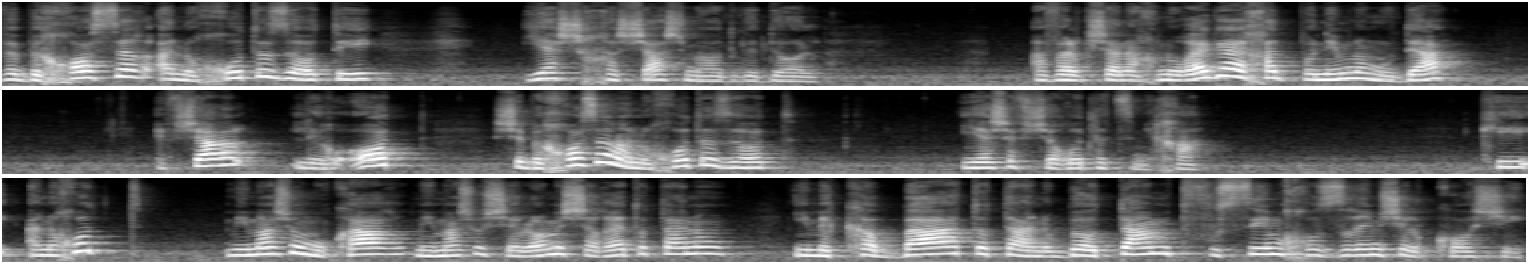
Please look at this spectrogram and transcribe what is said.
ובחוסר הנוחות הזאתי יש חשש מאוד גדול. אבל כשאנחנו רגע אחד פונים למודע, אפשר לראות שבחוסר הנוחות הזאת יש אפשרות לצמיחה. כי הנוחות ממשהו מוכר, ממשהו שלא משרת אותנו, היא מקבעת אותנו באותם דפוסים חוזרים של קושי.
